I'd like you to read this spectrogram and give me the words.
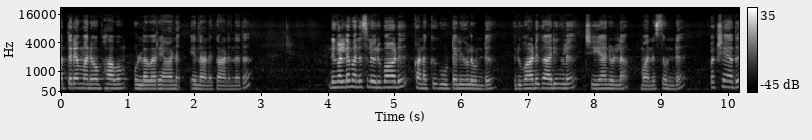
അത്തരം മനോഭാവം ഉള്ളവരാണ് എന്നാണ് കാണുന്നത്. നിങ്ങളുടെ മനസ്സിൽ ഒരുപാട് കണക്ക് കൂട്ടലുകളുണ്ട് ഒരുപാട് കാര്യങ്ങൾ ചെയ്യാനുള്ള മനസ്സുണ്ട്. പക്ഷേ അത്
